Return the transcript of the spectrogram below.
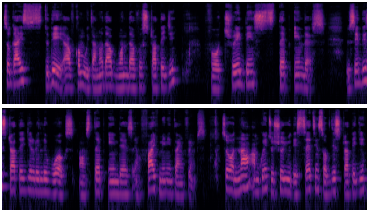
So guys today i've come with another wonderful strategy for trading step index you see this strategy really works on step index and five minute time frames. So now i'm going to show you the settings of this strategy.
